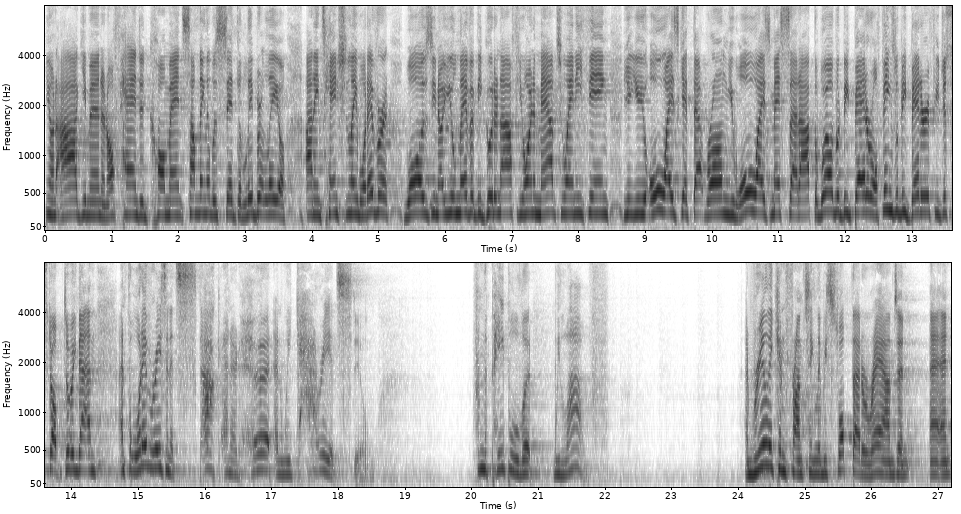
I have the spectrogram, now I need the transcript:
you know, an argument, an offhanded comment, something that was said deliberately or unintentionally, whatever it was, you know, you'll never be good enough. You won't amount to anything. You, you always get that wrong. You always mess that up. The world would be better or things would be better if you just stopped doing that. And, and for whatever reason, it stuck and it hurt and we carry it still from the people that we love. And really confrontingly, we swap that around. And, and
